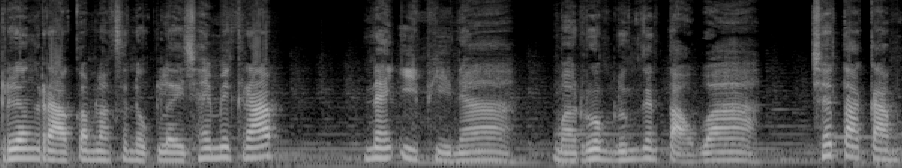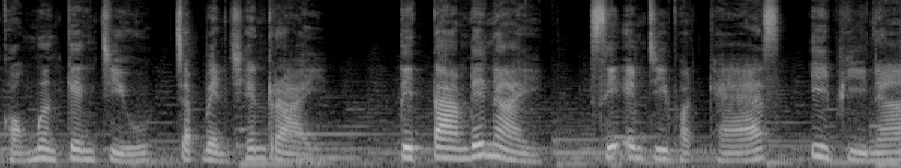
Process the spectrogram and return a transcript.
เรื่องราวกำลังสนุกเลยใช่ไหมครับ ในอีพีหน้ามาร่วมลุ้นกันต่อว่าชะตากรรมของเมืองเกงจิ๋วจะเป็นเช่นไร ติดตามได้ใน CMG Podcast EP หน้า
